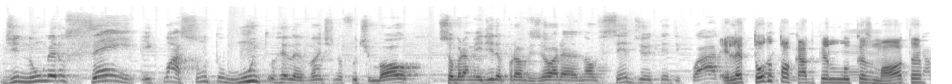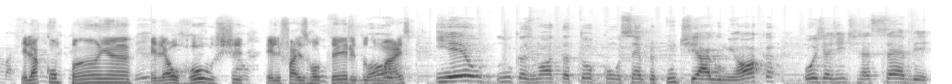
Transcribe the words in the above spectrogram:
de número 100 e com assunto muito relevante no futebol sobre a medida provisória 984. Ele é todo tocado pelo Lucas Mota, ele acompanha, ele é o host, ele faz roteiro e tudo mais. E eu, Lucas Mota, tô como sempre com o Thiago Minhoca. Hoje a gente recebe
